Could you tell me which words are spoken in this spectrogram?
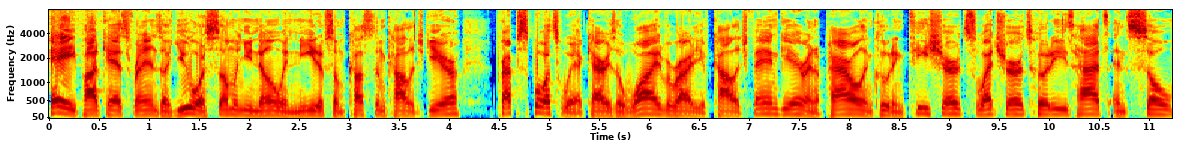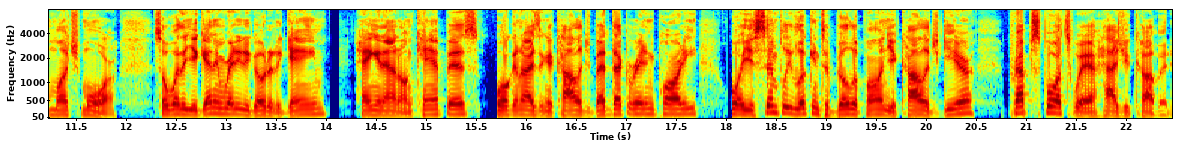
Hey, podcast friends, are you or someone you know in need of some custom college gear? Prep Sportswear carries a wide variety of college fan gear and apparel, including t shirts, sweatshirts, hoodies, hats, and so much more. So, whether you're getting ready to go to the game, hanging out on campus, organizing a college bed decorating party, or you're simply looking to build upon your college gear, Prep Sportswear has you covered.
